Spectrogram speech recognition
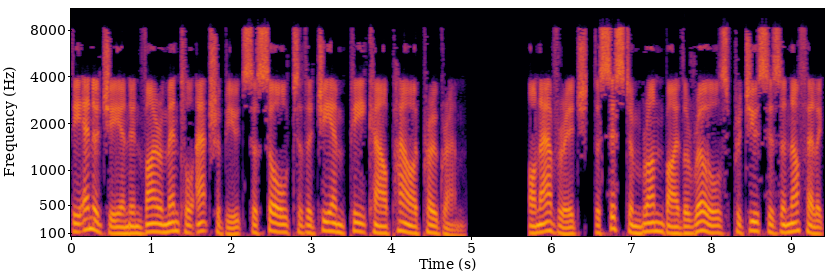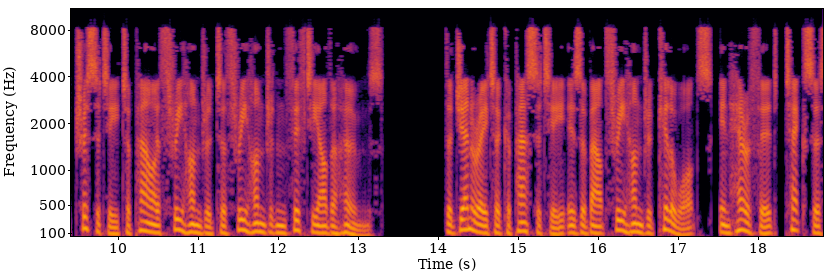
The energy and environmental attributes are sold to the GMP Cow Power program. On average, the system run by the Rowells produces enough electricity to power 300 to 350 other homes. The generator capacity is about 300 kilowatts. In Hereford, Texas,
